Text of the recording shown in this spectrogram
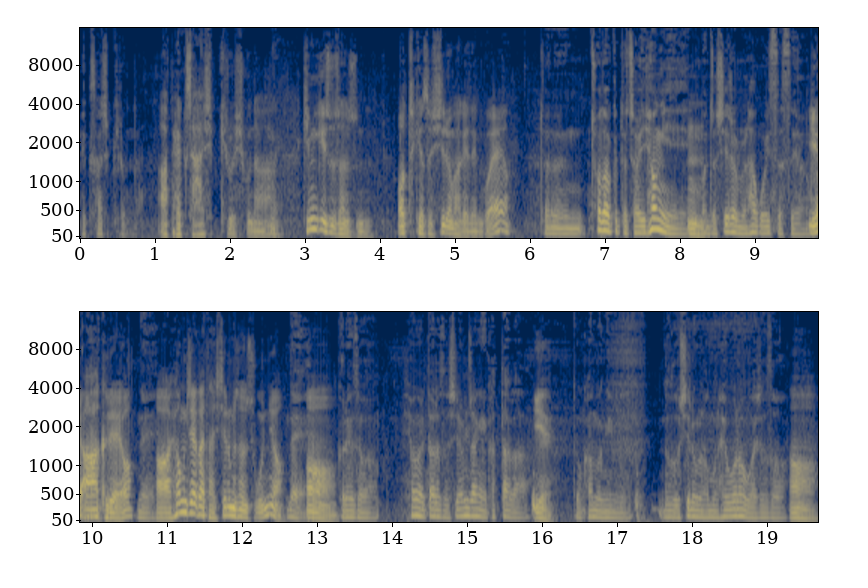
140kg입니다. 아 140kg시구나. 네. 김기수 선수는 어떻게 해서 씨름하게 된 거예요? 저는 초등학교 때 저희 형이 음. 먼저 씨름을 하고 있었어요. 예, 아 그래요? 네. 아 형제가 다 씨름 선수군요. 네. 어. 그래서 형을 따라서 씨름장에 갔다가 예. 또 감독님이 너도 씨름을 한번 해보라고 하셔서 어.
